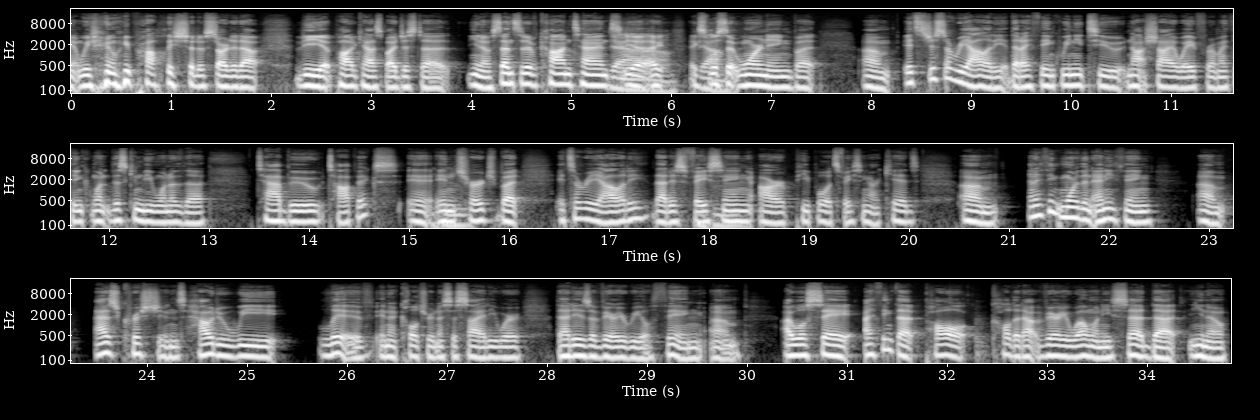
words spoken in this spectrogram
man, we we probably should have started out the uh, podcast by just uh, you know sensitive content, yeah, yeah explicit yeah. warning, but. Um, it's just a reality that I think we need to not shy away from. I think when, this can be one of the taboo topics in, mm-hmm. in church, but it's a reality that is facing mm-hmm. our people. It's facing our kids, um, and I think more than anything, um, as Christians, how do we live in a culture in a society where that is a very real thing. Um, I will say, I think that Paul called it out very well when he said that, you know,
